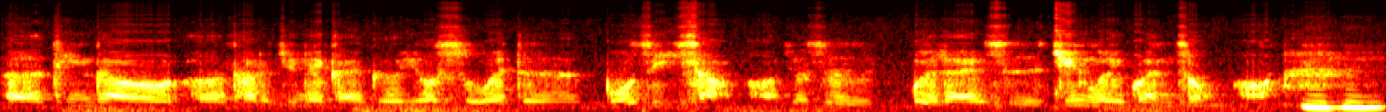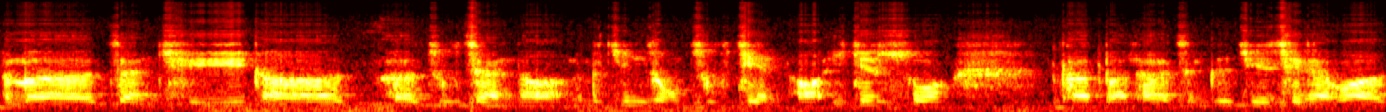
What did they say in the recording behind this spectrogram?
呃听到呃他的军队改革有所谓的脖子以上啊，就是未来是军委管总啊，嗯哼，那么战区啊呃主战啊，那么军种组建啊，也就是说，他把他的整个军事现代化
